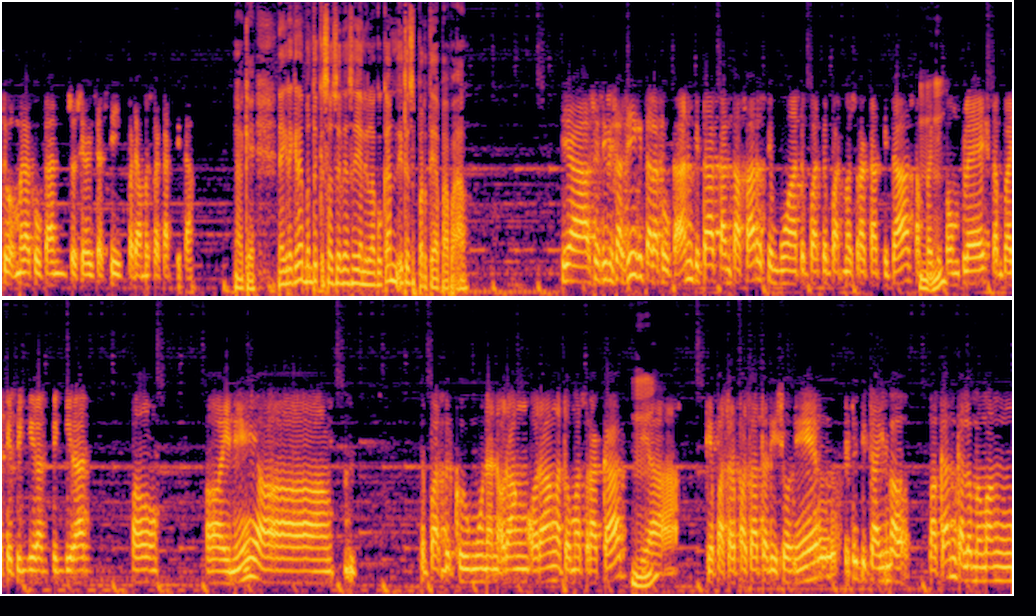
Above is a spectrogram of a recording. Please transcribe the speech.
untuk melakukan sosialisasi kepada masyarakat kita. Oke. Okay. Nah, kira-kira bentuk sosialisasi yang dilakukan itu seperti apa, Pak Al? Ya, sosialisasi kita lakukan. Kita akan tasar semua tempat-tempat masyarakat kita sampai -hmm. ke kompleks, sampai ke pinggiran-pinggiran. Oh, oh ini uh, tempat berkerumunan orang-orang atau masyarakat. Hmm. Ya, ke pasar-pasar tradisional itu kita himbau. Bahkan kalau memang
